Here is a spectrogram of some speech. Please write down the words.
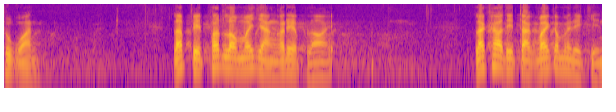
ทุกวัน และปิดพัดลมไว้อย่างเรียบร้อย และข้าวที่ตักไว้ก็ไม่ได้กิน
